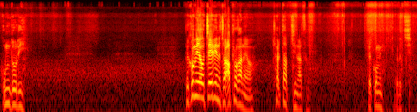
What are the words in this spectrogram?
곰돌이. 백곰이하고 제리는 저 앞으로 가네요. 철탑 지나서. 백곰이 그렇지.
